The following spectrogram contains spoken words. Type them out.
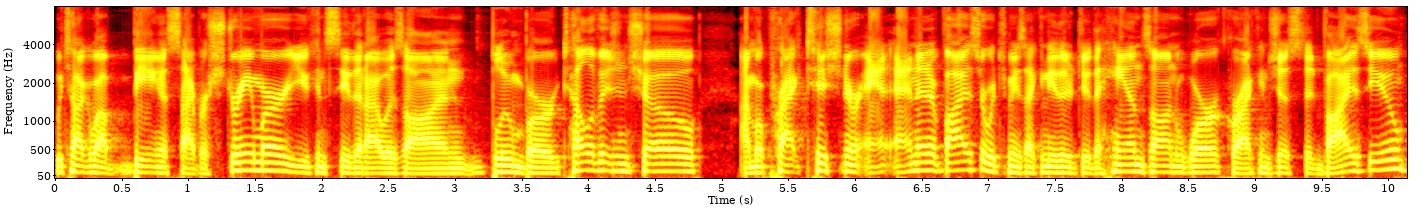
we talk about being a cyber streamer. You can see that I was on Bloomberg television show. I'm a practitioner and, and an advisor, which means I can either do the hands-on work or I can just advise you.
